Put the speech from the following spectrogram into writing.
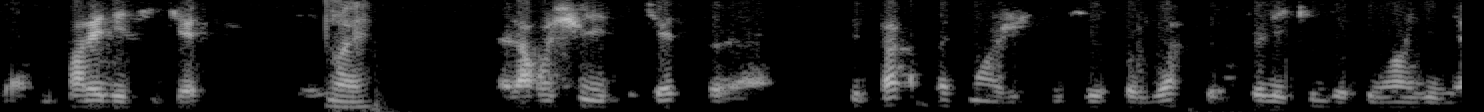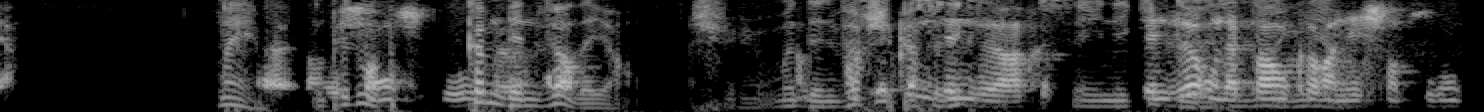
On parlait d'étiquette. Ouais. Elle a reçu une étiquette. Euh, c'est pas complètement injustifié, il faut le dire, c'est un peu l'équipe de saison régulière. Ouais, euh, complètement. comme euh, Denver d'ailleurs. Moi, Denver, je suis persuadé que c'est une équipe. Denver, on n'a pas encore un échantillon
